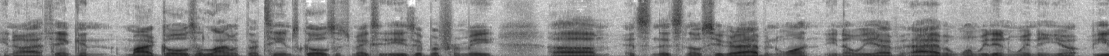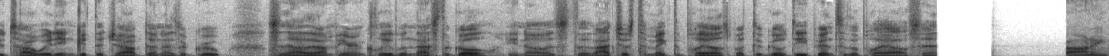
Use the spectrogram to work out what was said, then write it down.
You know, I think and my goals align with our team's goals, which makes it easier. But for me, um, it's it's no secret I haven't won. You know, we have I haven't won. We didn't win in Utah. We didn't get the job done as a group. So now that I'm here in Cleveland, that's the goal. You know, it's to, not just to make the playoffs, but to go deep into the playoffs. And Donnie,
